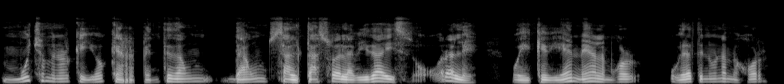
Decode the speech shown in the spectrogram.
mucho menor que yo que de repente da un, da un saltazo de la vida y dices, órale, oye, qué bien, ¿eh? A lo mejor hubiera tenido una mejor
